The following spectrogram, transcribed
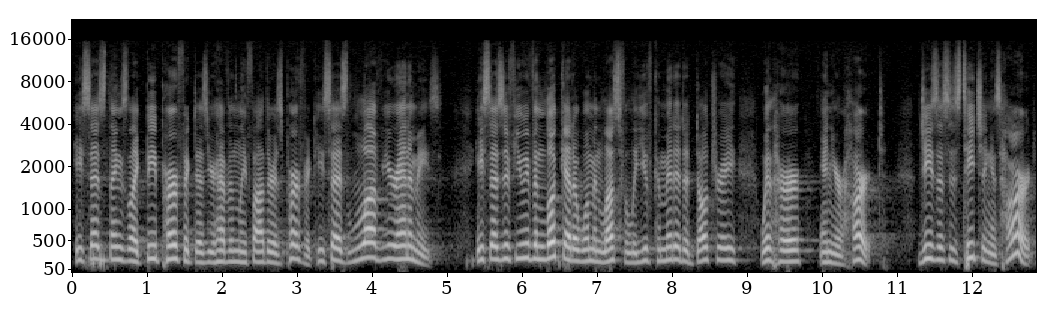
He says things like, Be perfect as your heavenly Father is perfect. He says, Love your enemies. He says, If you even look at a woman lustfully, you've committed adultery with her in your heart. Jesus' teaching is hard.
